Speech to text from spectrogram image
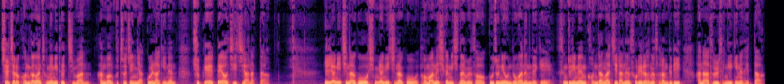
실제로 건강한 청년이 됐지만 한 번 붙여진 약골나기는 쉽게 떼어지지 않았다. 1년이 지나고 10년이 지나고 더 많은 시간이 지나면서 꾸준히 운동하는 내게 승준이는 건강하지라는 소리를 하는 사람들이 하나 둘 생기기는 했다.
